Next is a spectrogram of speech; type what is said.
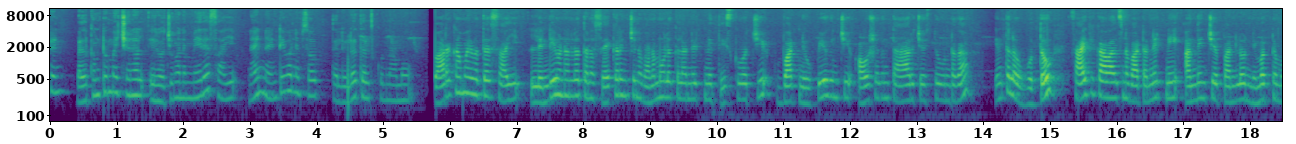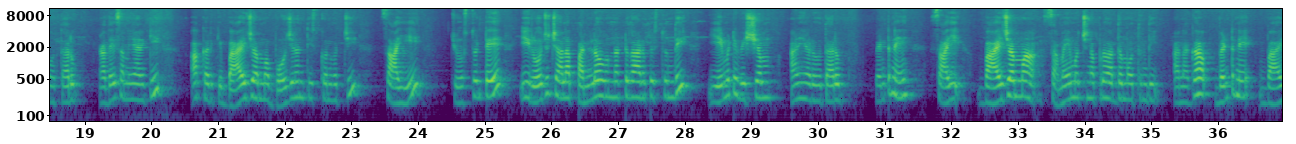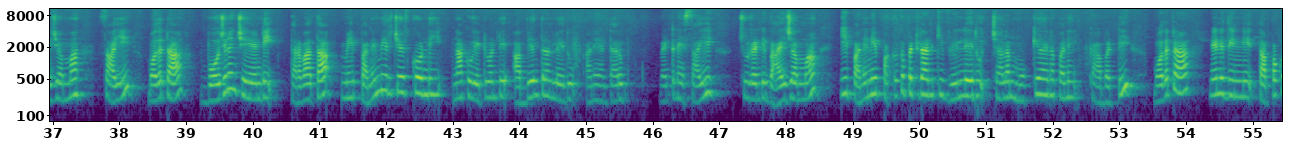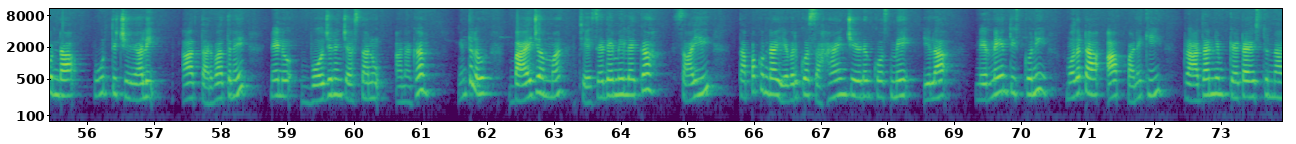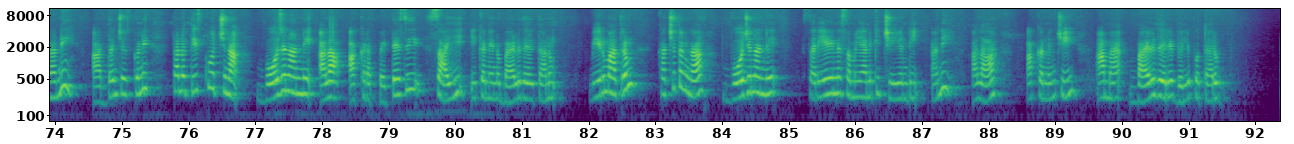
Friend welcome to my channel ఈరోజు మనం Mere Sai nine ninety one episode తెలుగులో తెలుసుకుందాము. ద్వారకామాయి వద్ద సాయి లెండి వనంలో తను సేకరించిన వనమూలికలన్నింటినీ తీసుకువచ్చి వాటిని ఉపయోగించి ఔషధం తయారు చేస్తూ ఉండగా ఇంతలో ఉద్ధవ్ సాయికి కావాల్సిన వాటన్నిటిని అందించే పనిలో నిమగ్నమవుతారు. అదే సమయానికి అక్కడికి బాయిజమ్మ భోజనం తీసుకొని వచ్చి సాయి చూస్తుంటే ఈరోజు చాలా పనిలో ఉన్నట్టుగా అనిపిస్తుంది. ఏమిటి విషయం? అని అడుగుతారు. వెంటనే సాయి బాయిజమ్మ సమయం వచ్చినప్పుడు అర్థమవుతుంది అనగా వెంటనే బాయిజమ్మ సాయి మొదట భోజనం చేయండి తర్వాత మీ పని మీరు చేసుకోండి నాకు ఎటువంటి అభ్యంతరం లేదు అని అంటారు. వెంటనే సాయి చూడండి బాయిజమ్మ ఈ పనిని పక్కకు పెట్టడానికి వీల్లేదు చాలా ముఖ్యమైన పని కాబట్టి మొదట నేను దీన్ని తప్పకుండా పూర్తి చేయాలి ఆ తర్వాతనే నేను భోజనం చేస్తాను అనగా ఇంతలో బాయిజమ్మ చేసేదేమీ లేక సాయి తప్పకుండా ఎవరికో సహాయం చేయడం కోసమే ఇలా నిర్ణయం తీసుకొని మొదట ఆ పనికి ప్రాధాన్యం కేటాయిస్తున్నానని అర్థం చేసుకొని తను తీసుకువచ్చిన భోజనాన్ని అలా అక్కడ పెట్టేసి సాయి ఇక నేను బయలుదేరుతాను. మీరు మాత్రం ఖచ్చితంగా భోజనాన్ని సరి అయిన సమయానికి చేయండి అని అలా అక్కడి నుంచి ఆమె బయలుదేరి వెళ్ళిపోతారు.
